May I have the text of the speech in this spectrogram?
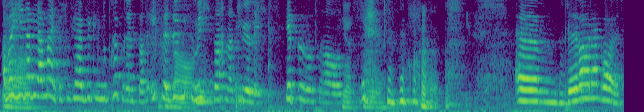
Aber Ja. jeder wie er meint. Das ist ja halt wirklich eine Präferenzsache. Ich persönlich für mich sage natürlich. Jetzt ist es raus. Yes. Ähm, Silber oder Gold?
